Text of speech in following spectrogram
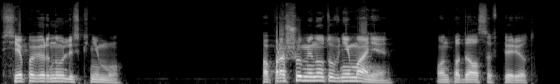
Все повернулись к нему. «Попрошу минуту внимания», — он подался вперед.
